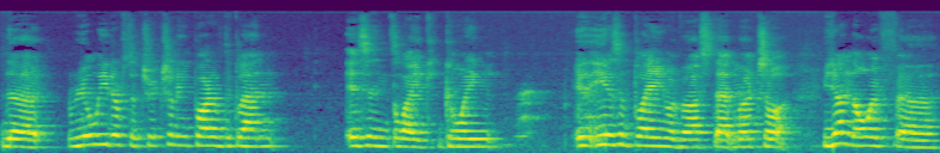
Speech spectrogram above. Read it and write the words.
the real leader of the trick shotting part of the clan isn't like going. He isn't playing with us that much, so we don't know if uh,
